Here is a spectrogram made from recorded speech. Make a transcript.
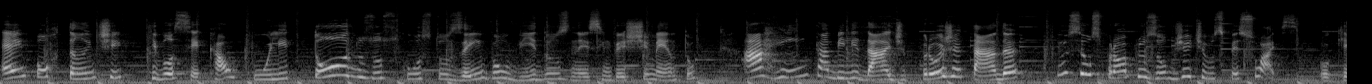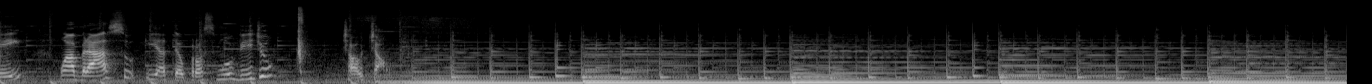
é importante que você calcule todos os custos envolvidos nesse investimento, a rentabilidade projetada e os seus próprios objetivos pessoais, ok? Um abraço e até o próximo vídeo. Tchau, tchau!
